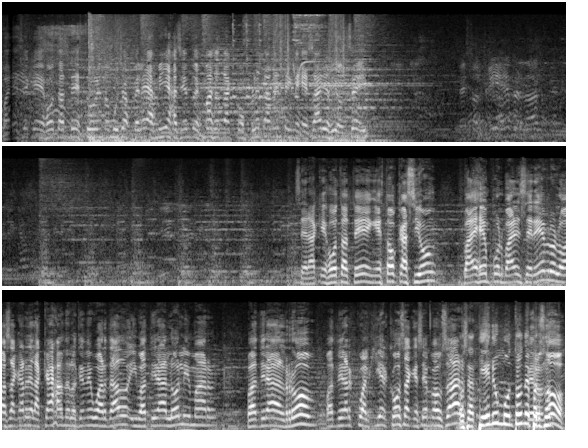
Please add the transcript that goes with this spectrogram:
Parece que JT estuvo viendo muchas peleas mías haciendo smash attack completamente innecesarios y onsave. ¿Será que JT en esta ocasión va a desempolvar el cerebro, lo va a sacar de la caja donde lo tiene guardado y va a tirar al Olimar, va a tirar al Rob, va a tirar cualquier cosa que sepa usar? O sea, tiene un montón de personas.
